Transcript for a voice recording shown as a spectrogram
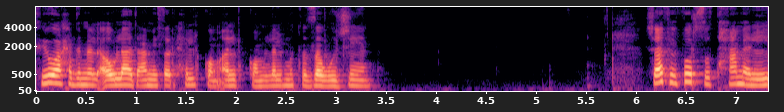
في واحد من الأولاد عم يفرح لكم قلبكم للمتزوجين. شايفة فرصة حمل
